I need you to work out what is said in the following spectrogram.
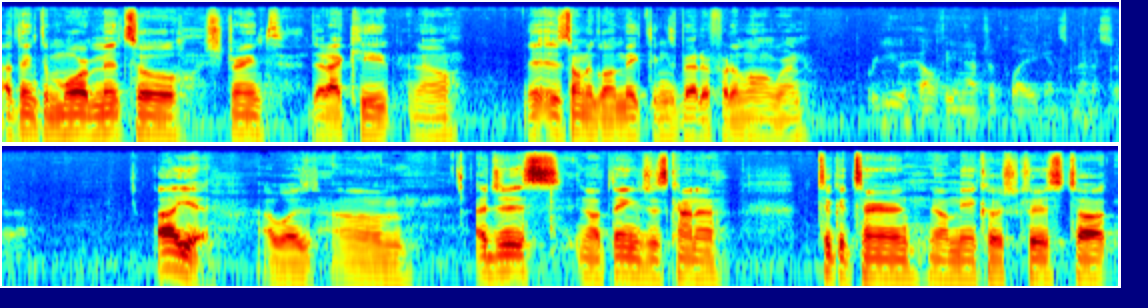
I think the more mental strength that I keep, you know, it's only going to make things better for the long run. Were you healthy enough to play against Minnesota? Oh yeah, I was. Um, I just you know things just kind of took a turn. You know, me and Coach Chryst talked.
